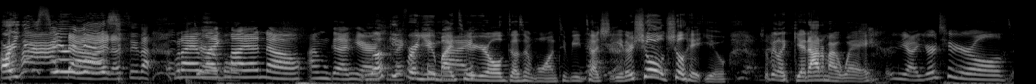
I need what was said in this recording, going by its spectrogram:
are you serious? no, I don't say that. But I'm like. Maya, no, I'm good here. Lucky like, for "Okay, you, my bye." two year old doesn't want to be touched either. She'll she'll hit you. She'll be like, get out of my way. Yeah, your two year old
